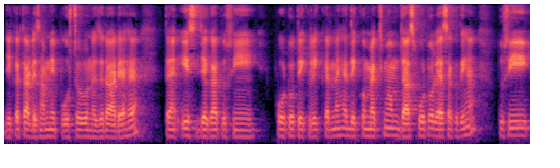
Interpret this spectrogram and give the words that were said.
ਜੇਕਰ ਤੁਹਾਡੇ ਸਾਹਮਣੇ ਪੋਸਟਰ ਉਹ ਨਜ਼ਰ ਆ ਰਿਹਾ ਹੈ ਤਾਂ ਇਸ ਜਗ੍ਹਾ ਤੁਸੀਂ ਫੋਟੋ ਤੇ ਕਲਿੱਕ ਕਰਨਾ ਹੈ ਦੇਖੋ ਮੈਕਸਿਮਮ 10 ਫੋਟੋ ਲੈ ਸਕਦੇ ਹਾਂ ਤੁਸੀਂ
